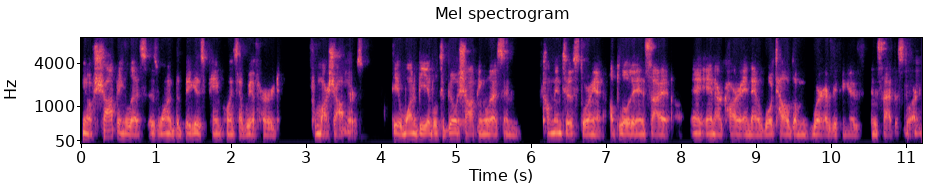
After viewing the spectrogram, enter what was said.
you know, shopping lists is one of the biggest pain points that we have heard from our shoppers. They want to be able to build shopping lists and come into the store and upload it inside in our cart, and then we'll tell them where everything is inside the store. Mm-hmm.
